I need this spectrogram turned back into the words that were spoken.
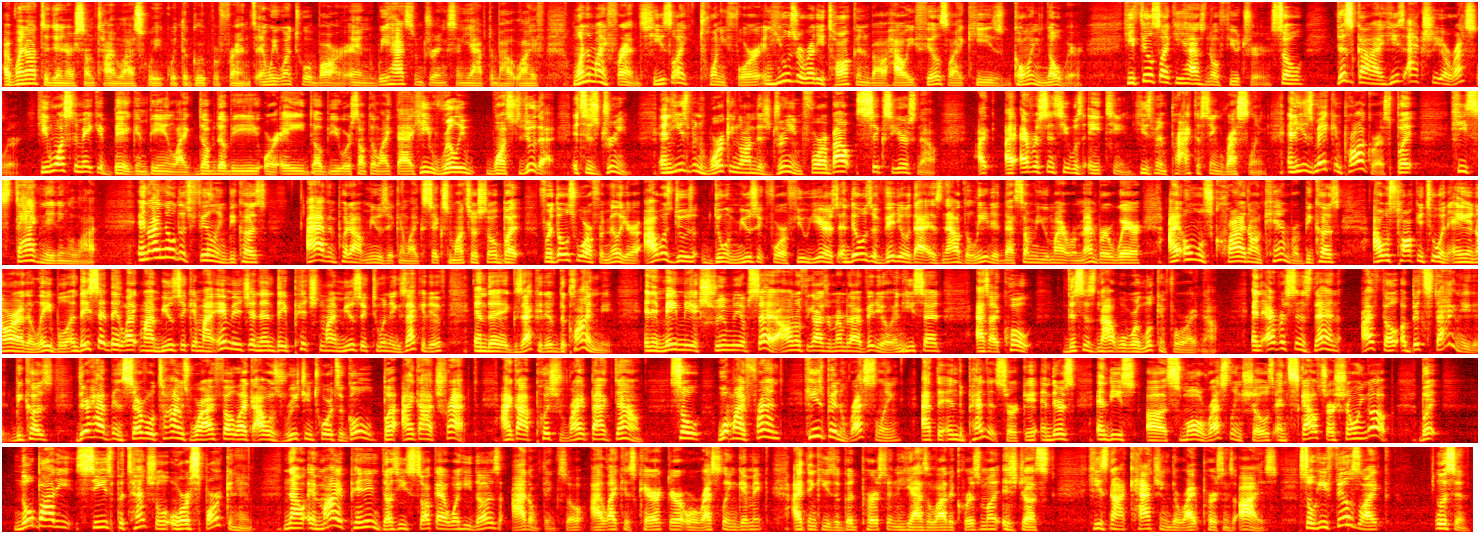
I went out to dinner sometime last week with a group of friends and we went to a bar and we had some drinks and yapped about life. One of my friends, he's like 24 and he was already talking about how he feels like he's going nowhere. He feels like he has no future. So this guy, he's actually a wrestler. He wants to make it big and being like WWE or AEW or something like that. He really wants to do that. It's his dream. And he's been working on this dream for about six years now. I, I, ever since he was 18, he's been practicing wrestling and he's making progress, but he's stagnating a lot. And I know this feeling because I haven't put out music in like six months or so, but for those who are familiar, I was do, doing music for a few years, and there was a video that is now deleted that some of you might remember where I almost cried on camera because I was talking to an A&R at a label, and they said they liked my music and my image, and then they pitched my music to an executive, and the executive declined me, and it made me extremely upset. I don't know if you guys remember that video, and he said, as I quote, "This is not what we're looking for right now." And ever since then, I felt a bit stagnated because there have been several times where I felt like I was reaching towards a goal, but I got trapped. I got pushed right back down. So with my friend, he's been wrestling at the independent circuit and there's and these uh, small wrestling shows and scouts are showing up, but nobody sees potential or a spark in him. Now, in my opinion, does he suck at what he does? I don't think so. I like his character or wrestling gimmick. I think he's a good person. He has a lot of charisma. It's just he's not catching the right person's eyes. So he feels like, listen,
